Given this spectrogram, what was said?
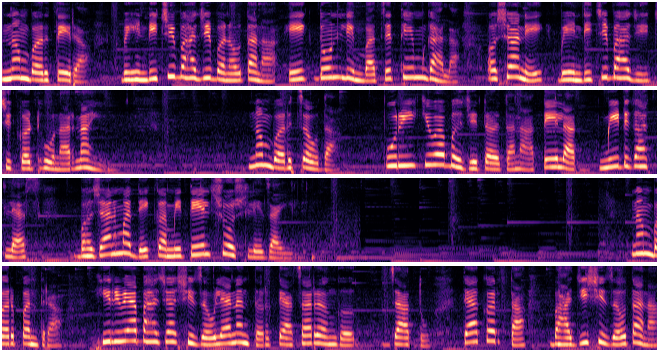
नंबर तेरा. भेंडीची भाजी बनवताना एक दोन लिंबाचे थेंब घाला. अशाने भेंडीची भाजी चिकट होणार नाही. नंबर चौदा. पुरी किंवा भजी तळताना तेलात मीठ घातल्यास भज्यांमध्ये कमी तेल शोषले जाईल. नंबर पंधरा. हिरव्या भाज्या शिजवल्यानंतर त्याचा रंग जातो. त्याकरता भाजी शिजवताना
